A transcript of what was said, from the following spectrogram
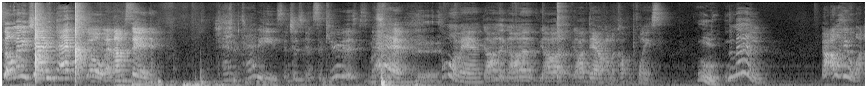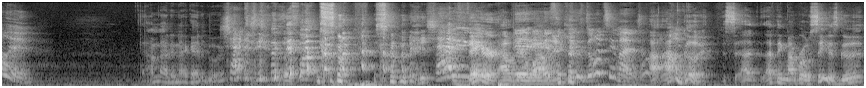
So many chatty patties, yo, and I'm saying it. Chatty patties and just insecure. It's bad. Yeah. Come on, man. Y'all, y'all, y'all, y'all down on a couple points. Ooh, The men, y'all out here wilding. I'm not in that category. Chat. Chatting. Chatting. They're out there wilding. Insecure doing too much. I I'm good. I, I think my bro C is good.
